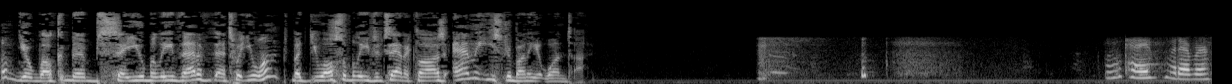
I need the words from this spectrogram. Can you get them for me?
Well, you're welcome to say you believe that if that's what you want, but you also believed in Santa Claus and the Easter Bunny at one time. Okay, whatever.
